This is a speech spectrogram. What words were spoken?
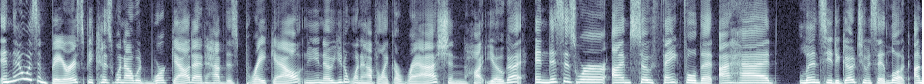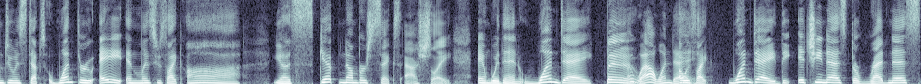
And then i was embarrassed because when i would work out i'd have this breakout. And you know you don't want to have like a rash in hot yoga. And this is where i'm so thankful that i had lindsey to go to and say look i'm doing steps one through eight. And lindsey was like ah you skip number six, Ashley. And within one day, boom. Oh, wow. One day. I was like, one day, the itchiness, the redness,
